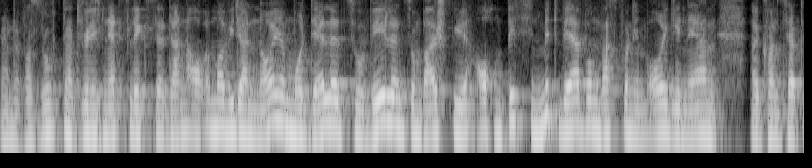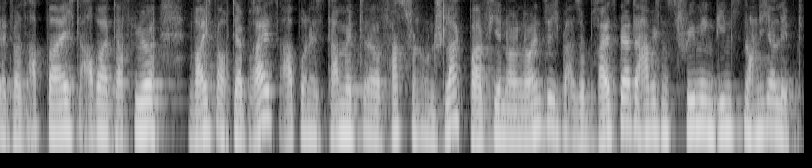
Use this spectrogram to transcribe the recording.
Ja, da versucht natürlich Netflix äh, dann auch immer wieder neue Modelle zu wählen, zum Beispiel auch ein bisschen mit Werbung, was von dem originären äh, Konzept etwas abweicht, aber dafür weicht auch der Preis ab und ist damit fast schon unschlagbar. 4,99, also Preiswerte habe ich im Streamingdienst noch nicht erlebt.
